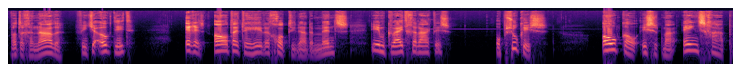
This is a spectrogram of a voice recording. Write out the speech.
Wat een genade, vind je ook niet? Er is altijd de Heere God die naar de mens die hem kwijtgeraakt is, op zoek is. Ook al is het maar één schaap.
